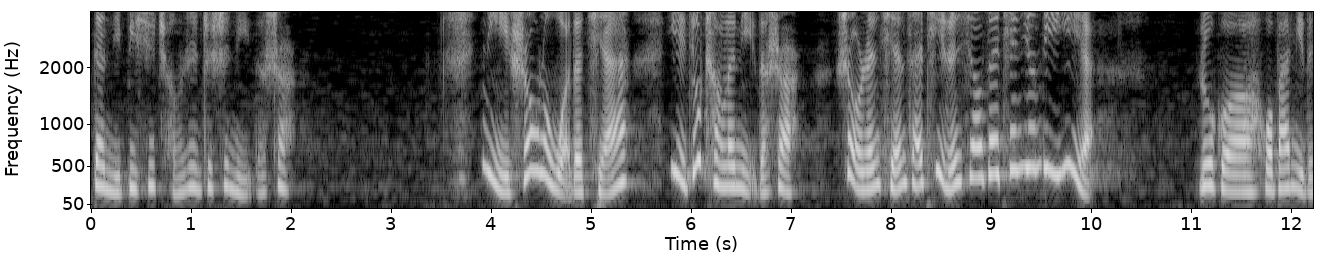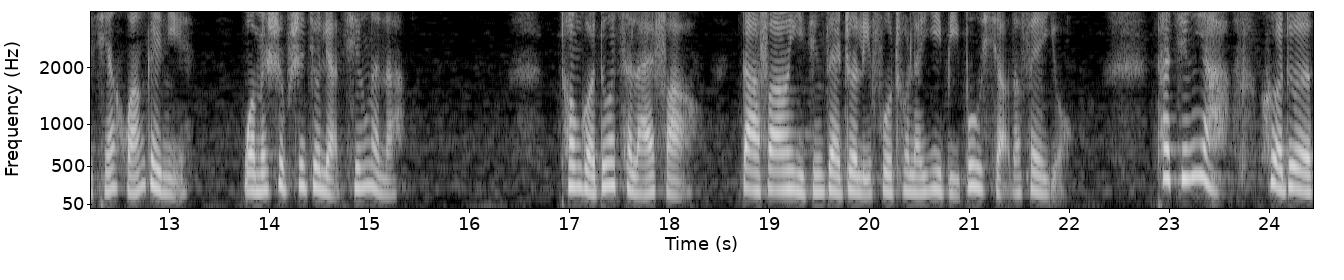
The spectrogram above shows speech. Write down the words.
但你必须承认这是你的事儿。你收了我的钱，也就成了你的事儿。受人钱财，替人消灾，天经地义。如果我把你的钱还给你，我们是不是就两清了呢？”通过多次来访，大方已经在这里付出了一笔不小的费用。他惊讶赫顿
